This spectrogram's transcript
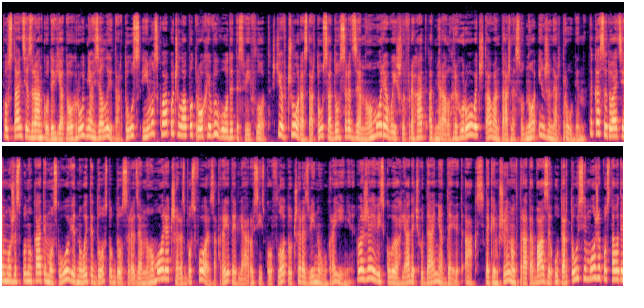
Повстанці зранку 9 грудня взяли Тартус, і Москва почала потрохи виводити свій флот. Ще вчора з Тартуса до Середземного моря вийшли фрегат Адмірал Григорович та вантажне судно інженер Трубін. Така ситуація може спонукати Москву відновити доступ до Середземного моря через Босфор, закритий для російського флоту через війну в Україні. Вважає військовий оглядач видання Девід Акс. Таким чином, втрата бази у Тартусі може поставити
